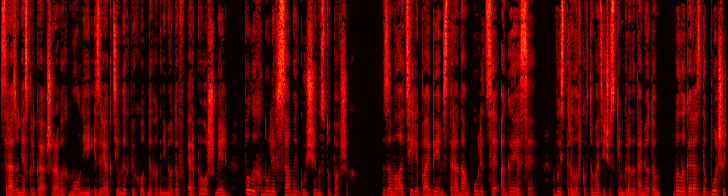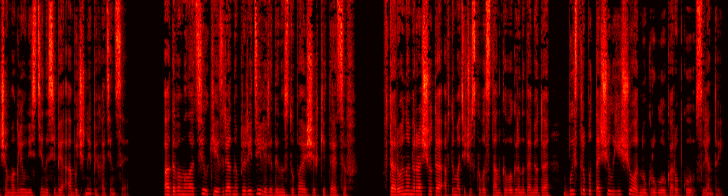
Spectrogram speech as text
Сразу несколько шаровых молний из реактивных пехотных огнеметов РПО «Шмель» полыхнули в самой гуще наступавших. Замолотили по обеим сторонам улицы АГСы. Выстрелов к автоматическим гранатометам было гораздо больше, чем могли унести на себе обычные пехотинцы. Адовые молотилки изрядно проредили ряды наступающих китайцев. Второй номер расчета автоматического станкового гранатомета быстро подтащил еще одну круглую коробку с лентой.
